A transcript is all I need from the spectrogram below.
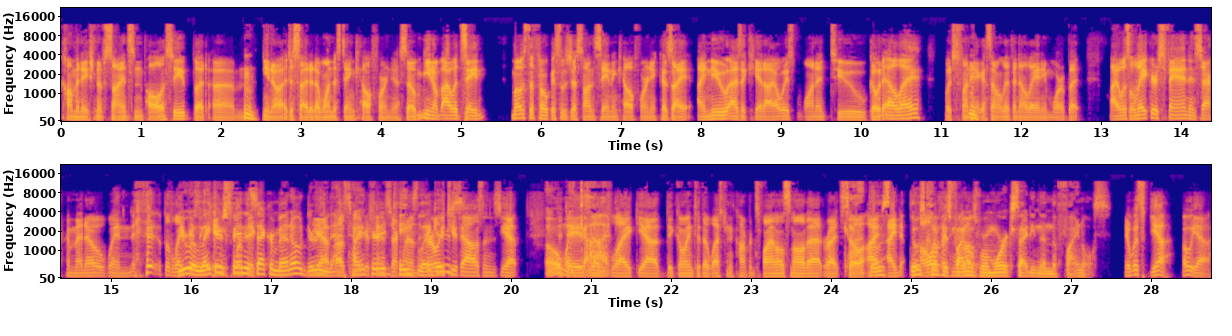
combination of science and policy, but, um, hmm. you know, I decided I wanted to stay in California. So, you know, I would say most of the focus was just on staying in California because I, I knew as a kid I always wanted to go to LA which is funny. Hmm. I guess I don't live in LA anymore, but I was a Lakers fan in Sacramento when the Lakers. You were a Lakers fan in Sacramento during that time period. Kings early two thousands. Yep. Oh the my days god! Of like yeah, the going to the Western Conference Finals and all that. Right. God, so those, I, I those conference finals were more exciting than the finals. It was yeah. Oh yeah.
